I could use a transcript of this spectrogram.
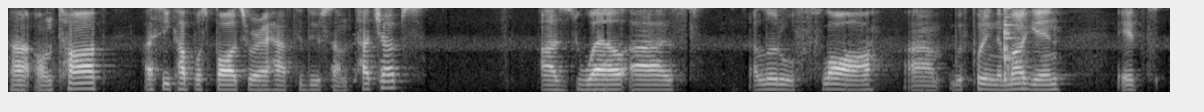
uh, on top. I see a couple spots where I have to do some touch-ups as well as a little flaw um, with putting the mug in. It's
